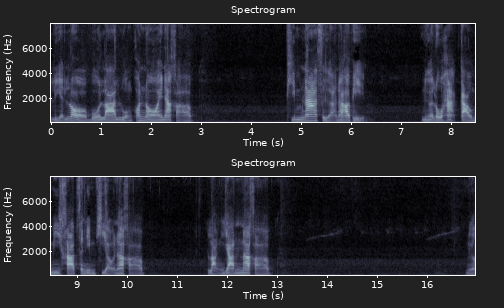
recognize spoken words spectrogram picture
เหรียญหล่อโบราณหลวงพ่อน้อยนะครับ พิมพ์หน้าเสือนะครับพี่ เนื้อโลหะเก่ามีคราบสนิมเขียวนะครับ หลังยันนะครับ เนื้อ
